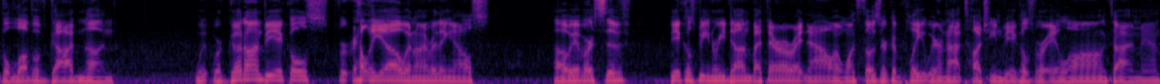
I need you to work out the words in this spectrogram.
For the love of God, none. We're good on vehicles for LEO and everything else. Uh, we have our Civ vehicles being redone by Thera right now, and once those are complete, we are not touching vehicles for a long time, man.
